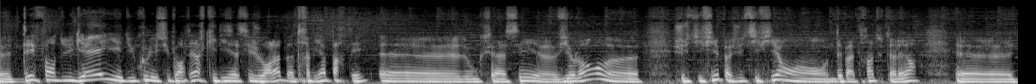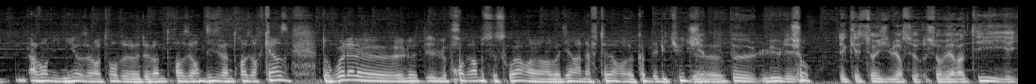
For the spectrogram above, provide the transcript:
euh, défendu Gay et du coup les supporters qui disent à ces joueurs-là bah, très bien partez Euh, donc c'est assez euh, violent euh, justifié pas justifié on débattra tout à l'heure euh, avant minuit aux alentours de, de 23h10 23h15 donc voilà le, le- le programme ce soir on va dire un after comme d'habitude J'ai un petit peu lu les, chaud. Les questions Gilbert sur, sur Verratti.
